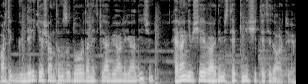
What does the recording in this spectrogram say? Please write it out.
artık gündelik yaşantımızı doğrudan etkiler bir hale geldiği için herhangi bir şeye verdiğimiz tepkinin şiddeti de artıyor.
